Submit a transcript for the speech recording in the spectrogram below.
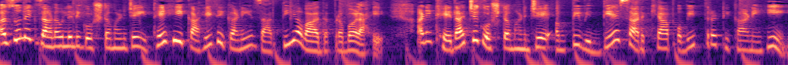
अजून एक जाणवलेली गोष्ट म्हणजे इथेही काही ठिकाणी जातीयवाद प्रबळ आहे. आणि खेदाची गोष्ट म्हणजे अगदी विद्येसारख्या पवित्र ठिकाणीही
